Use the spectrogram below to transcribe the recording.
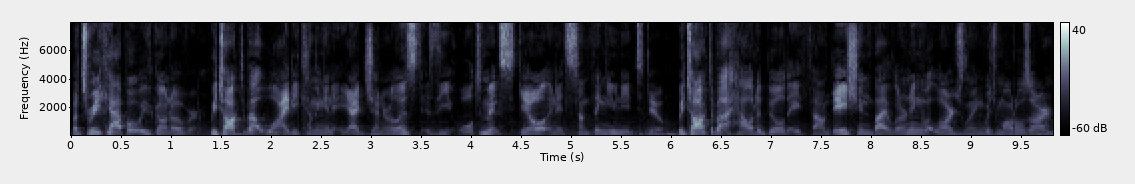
Let's recap what we've gone over. We talked about why becoming an AI generalist is the ultimate skill and it's something you need to do. We talked about how to build a foundation by learning what large language models are.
